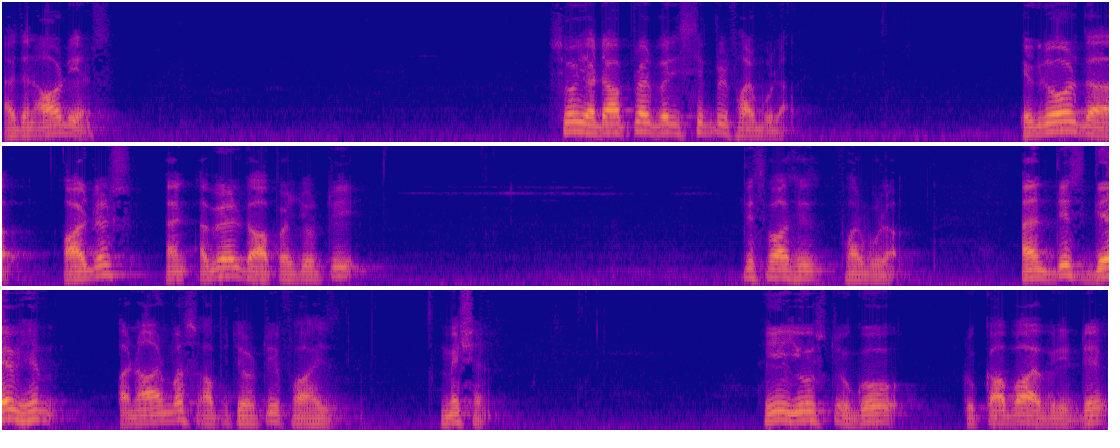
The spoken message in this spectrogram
as an audience. So he adopted very simple formula. Ignore the idols and avail the opportunity. This was his formula. And this gave him enormous opportunity for his mission. He used to go to Kaaba every day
